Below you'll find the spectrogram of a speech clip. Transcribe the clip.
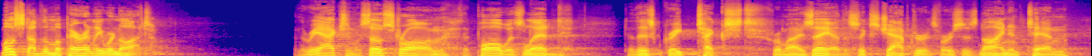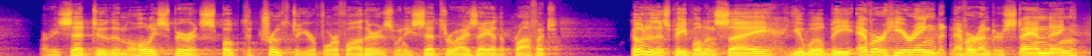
Most of them apparently were not. And the reaction was so strong that Paul was led to this great text from Isaiah, the sixth chapter, it's verses 9 and 10, where he said to them, The Holy Spirit spoke the truth to your forefathers when he said through Isaiah the prophet, Go to this people and say, You will be ever hearing but never understanding.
